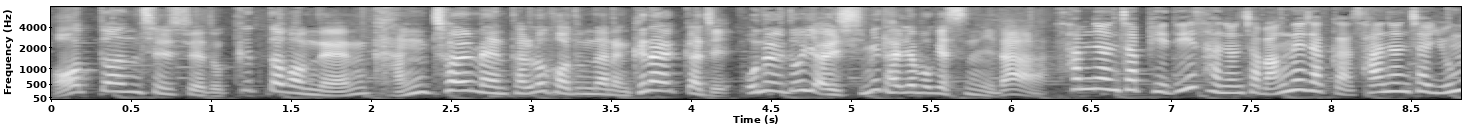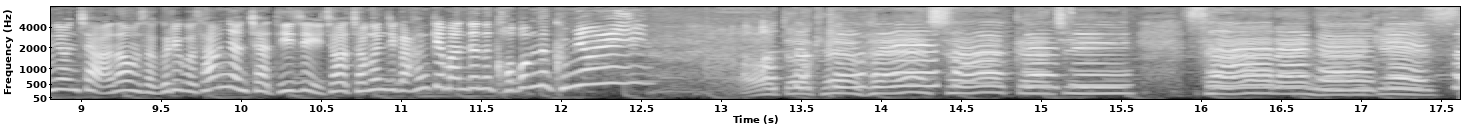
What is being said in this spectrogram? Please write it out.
어떤 실수에도 끄떡없는 강철 멘탈로 거듭나는 그날까지 오늘도 열심히 달려보겠습니다. 3년차 PD, 4년차 막내 작가, 4년차, 6년차 아나운서 그리고 3년차 DJ 저 정은지가 함께 만드는 겁없는 금요일! 어떻게 회사까지 사랑하겠어?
